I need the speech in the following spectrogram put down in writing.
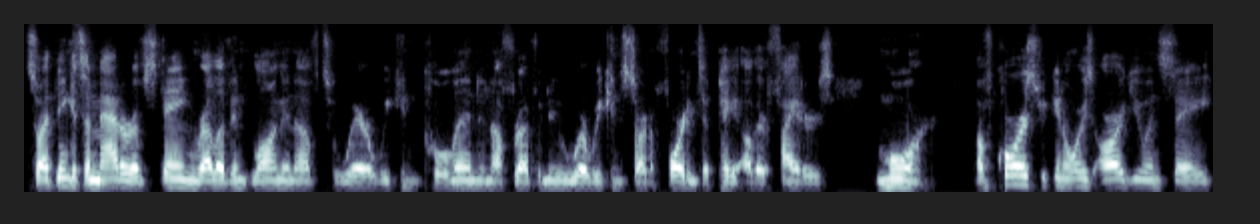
So I think it's a matter of staying relevant long enough to where we can pull in enough revenue where we can start affording to pay other fighters more. Of course, we can always argue and say,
